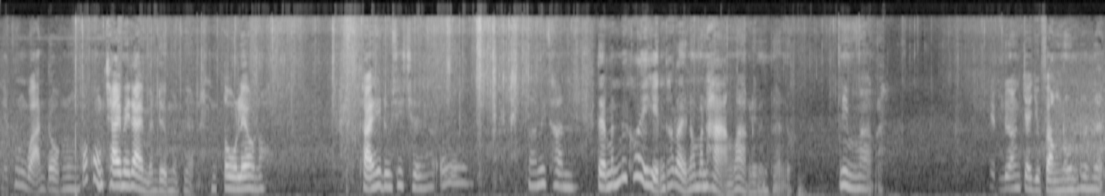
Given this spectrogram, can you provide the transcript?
เห็ดพึ่งหวานดอกหนึงก็คงใช้ไม่ได้เหมือนเดิมเพื่อนมันโตแล้วเนาะ ถ่ายให้ดูเฉยๆเออมาไม่ทัน แต่มันไม่ค่อยเห็นเท่าไหร่เนาะมันห่างมากเลยเพื่อนๆดูนิ่มมากเลยเห็ดเหลืองจะอยู่ฝั่งนู้นเพื่อน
